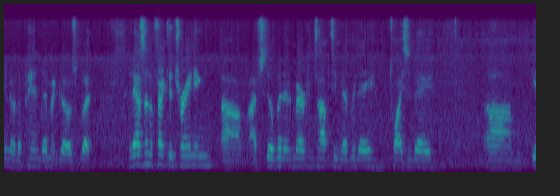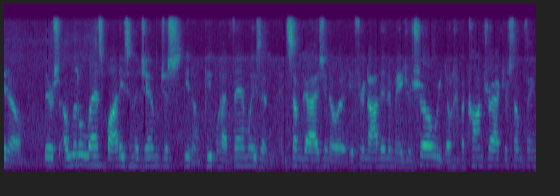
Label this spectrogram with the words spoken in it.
you know the pandemic goes. But it hasn't affected training. Um, I've still been an American top team every day, twice a day. Um, you know, there's a little less bodies in the gym. Just you know, people have families, and, and some guys, you know, if you're not in a major show or you don't have a contract or something,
